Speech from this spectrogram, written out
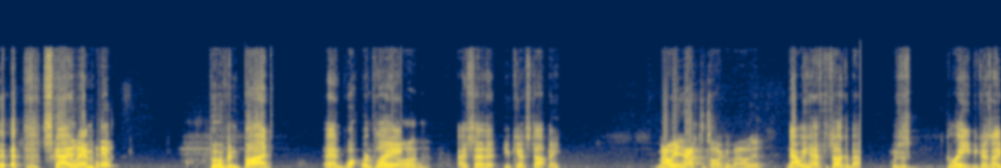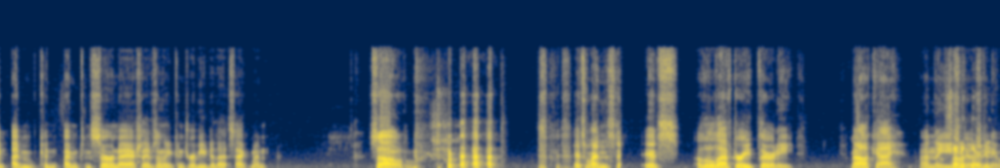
Skyrim, poop and butt, and what we're Oh playing. God. I said it. You can't stop me. Now we have to talk about it. now we have to talk about, it, which is great because I I'm con- I'm concerned I actually have something to contribute to that segment. So, it's Wednesday. It's a little after eight thirty. Malachi on the It's East Coast 7:30. anyway.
